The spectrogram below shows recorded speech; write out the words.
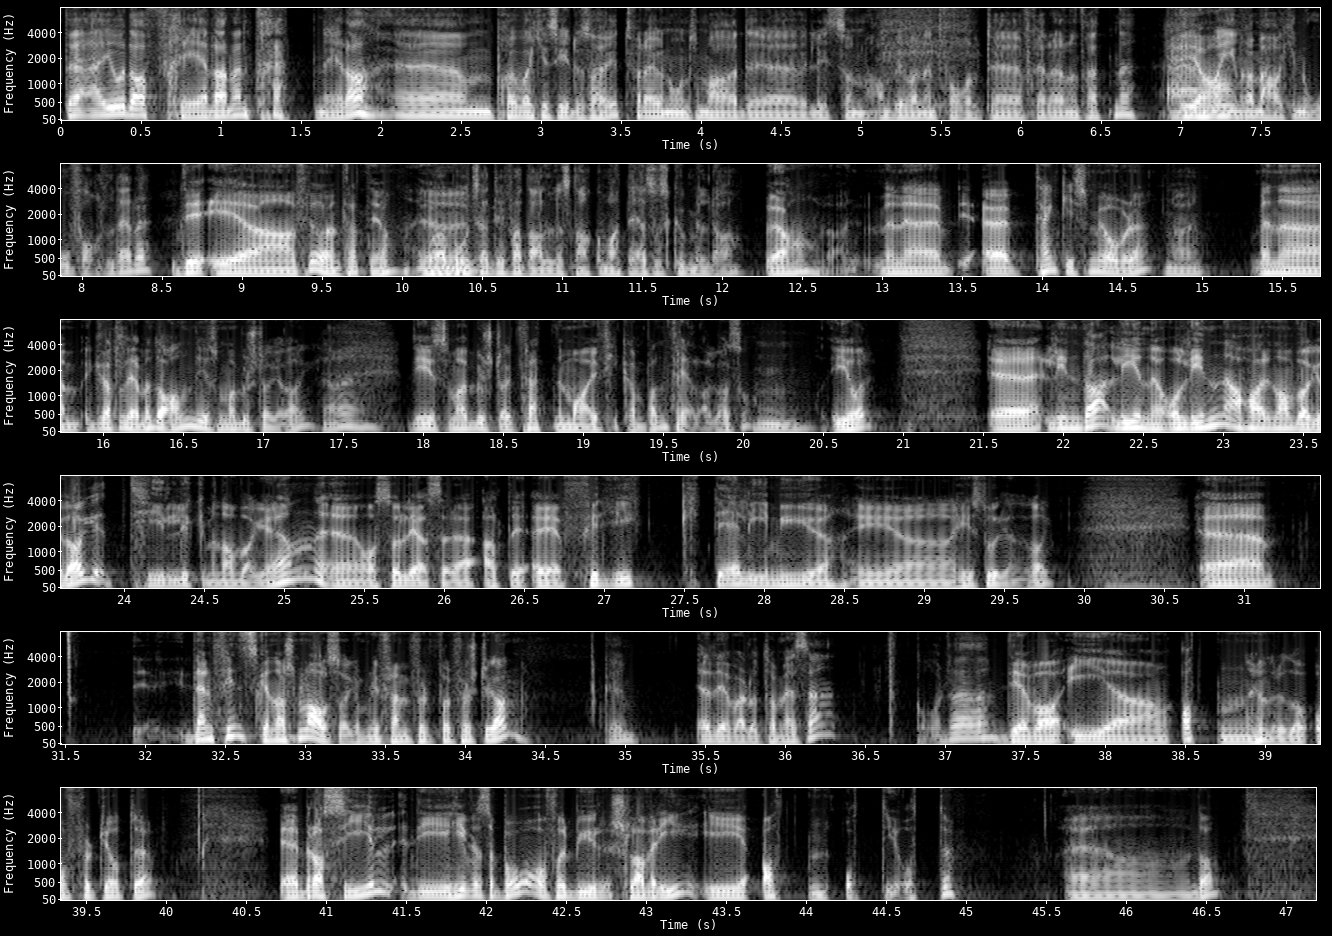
Det er jo da fredag den 13. i dag. Eh, prøver ikke å si det så høyt, for det er jo noen som har et eh, litt sånn ambivalent forhold til fredag den 13. Jeg Ja. må innrømme, jeg har ikke noe forhold til det. Det er fredag den 13., ja. Bare Eh, bortsett fra at alle snakker om at det er så skummel da. ja. Men jeg, jeg tenker ikke så mye over det. Nei. Men uh, gratulerer med dagen, de som har bursdag i dag. Ja, ja. De som har bursdag 13. mai, fikk han på en fredag, altså. I år. Eh, Linda, Line og Linn har navndag i dag. Til lykke med navnedagen. Eh, og så leser jeg at det er fryktelig mye i uh, historien i dag. Uh, den finske nasjonalsangen blir fremført for første gang. Okay. Er det verdt å ta med seg? Godt være. Det var i uh, 1848. Eh, Brasil de hiver seg på og forbyr slaveri i 1888. Eh, da.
